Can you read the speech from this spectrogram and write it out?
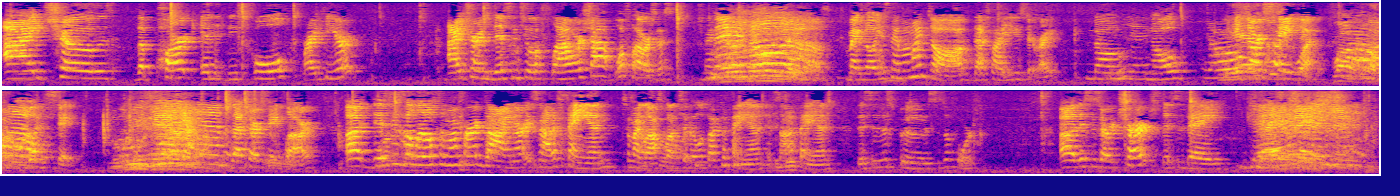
I chose the park and the school right here. I turned this into a flower shop. What flower is this? Magnolia. Magnolia's name of my dog. That's why I used it, right? No. No. It's our state what? What state? Yeah, so that's our state flower. Uh, this is a little similar for a diner. It's not a fan. So my last box said it looked like a fan. It's not a fan. This is a spoon. This is a fork. Uh, this is our church. This is a Gas station.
